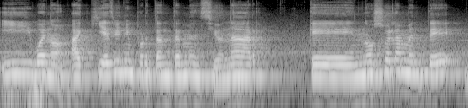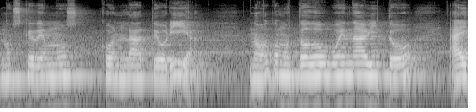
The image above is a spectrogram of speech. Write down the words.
y bueno, aquí es bien importante mencionar que no solamente nos quedemos con la teoría, ¿no? Como todo buen hábito, hay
